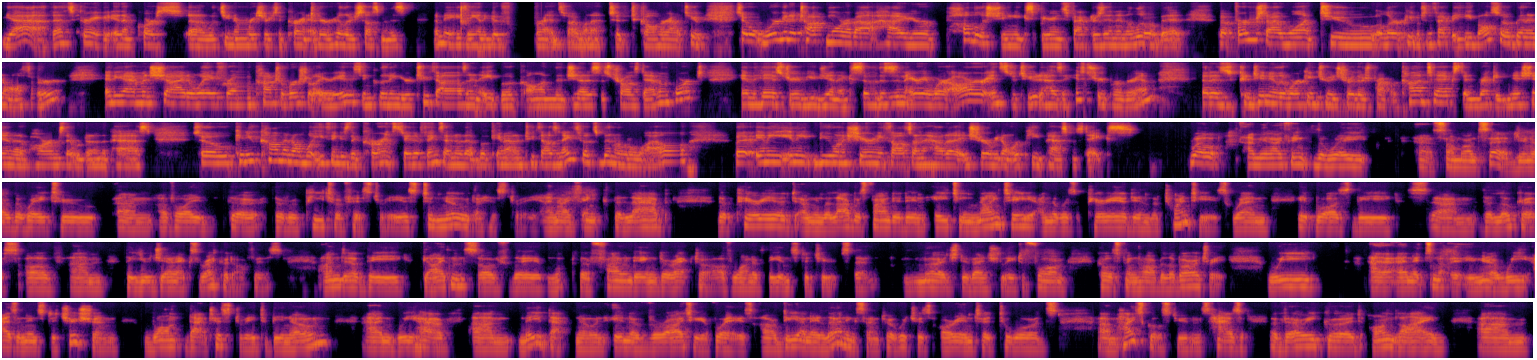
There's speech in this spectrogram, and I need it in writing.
Yeah, that's great. And of course, uh, with genome research, the current editor, Hillary Sussman, is amazing and a good So I wanted to, to call her out too. So we're going to talk more about how your publishing experience factors in in a little bit. But first, I want to alert people to the fact that you've also been an author and you haven't shied away from controversial areas, including your 2008 book on the geneticist Charles Davenport and the history of eugenics. So this is an area where our institute has a history program that is continually working to ensure there's proper context and recognition of harms that were done in the past. So can you comment on what you think is the current state of things? I know that book came out in 2008, so it's been a little while, but any, any, do you want to share any thoughts on how to ensure we don't repeat past mistakes? Well, I mean, I think the way uh, someone said, you know, the way to um, avoid the, the repeat of history is to know the history. And I think the lab the period, I mean, the lab was founded in 1890, and there was a period in the 20s when it was the, um, the locus of um, the eugenics record office under the guidance of the, the founding director of one of the institutes that merged eventually to form Cold Spring Harbor Laboratory. We, uh, and it's not, you know, we as an institution want that history to be known and we have um, made that known in a variety of ways. Our DNA Learning Center, which is oriented towards um, high school students, has a very good online um,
